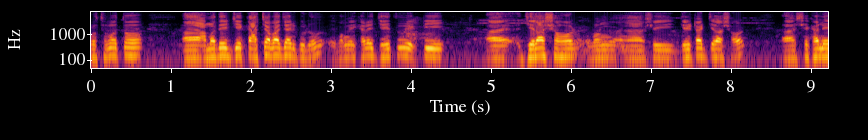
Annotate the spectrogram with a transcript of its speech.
প্রথমত আমাদের যে কাঁচা বাজারগুলো এবং এখানে যেহেতু একটি জেলা শহর এবং সেই গ্রেটার জেলা শহর সেখানে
